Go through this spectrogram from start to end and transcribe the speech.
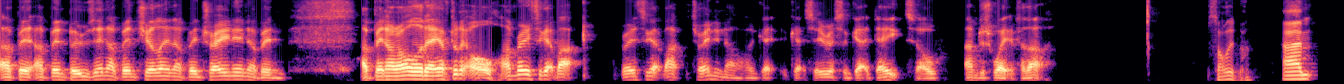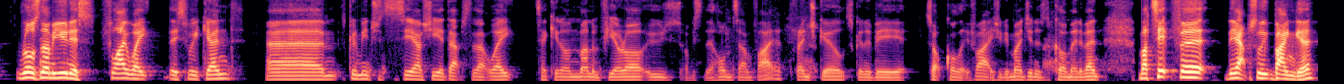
I've been I've been boozing, I've been chilling, I've been training, I've been I've been on holiday, I've done it all. I'm ready to get back. Ready to get back to training now and get get serious and get a date. So I'm just waiting for that. Solid man. Um, Rose Namajunas, flyweight this weekend. Um, it's going to be interesting to see how she adapts to that weight, taking on Manon Fiorot, who's obviously the hometown fighter, French girl. It's going to be a top quality fight, I should imagine, as the co-main event. My tip for the absolute banger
